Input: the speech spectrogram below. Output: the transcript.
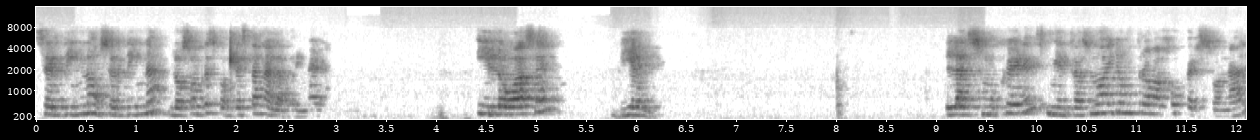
ser digno o ser digna, los hombres contestan a la primera. Y lo hacen bien. Las mujeres, mientras no haya un trabajo personal,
